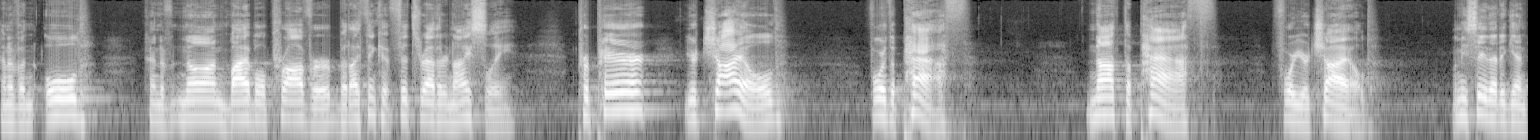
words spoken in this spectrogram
kind of an old, kind of non Bible proverb, but I think it fits rather nicely. Prepare your child for the path, not the path for your child. Let me say that again.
